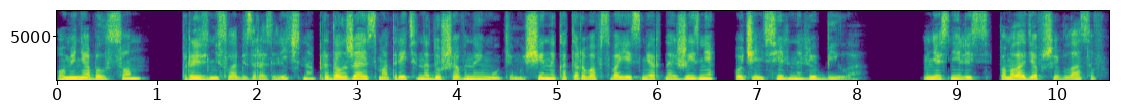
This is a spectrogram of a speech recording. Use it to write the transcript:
«У меня был сон», — произнесла безразлично, продолжая смотреть на душевные муки мужчины, которого в своей смертной жизни очень сильно любила. Мне снились помолодевший Власов,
